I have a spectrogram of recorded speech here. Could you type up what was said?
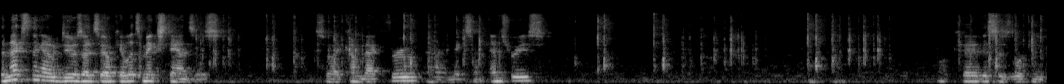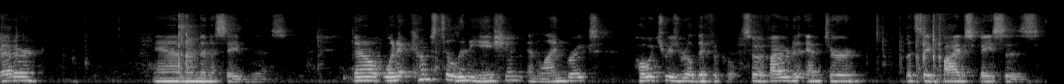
The next thing I would do is I'd say, okay, let's make stanzas. So I come back through and I make some entries. Okay, this is looking better. And I'm gonna save this. Now, when it comes to lineation and line breaks, poetry is real difficult. So if I were to enter, let's say five spaces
